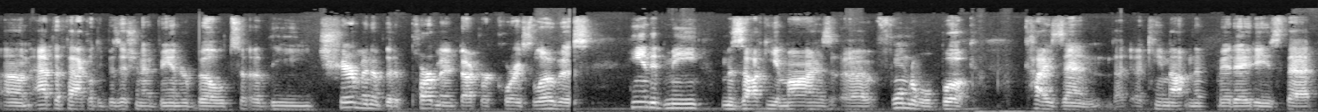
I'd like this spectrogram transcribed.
um, at the faculty position at Vanderbilt, uh, the chairman of the department, Dr. Corey Slovis, handed me Masaaki Imai's uh, formidable book Kaizen that uh, came out in the mid 80s that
